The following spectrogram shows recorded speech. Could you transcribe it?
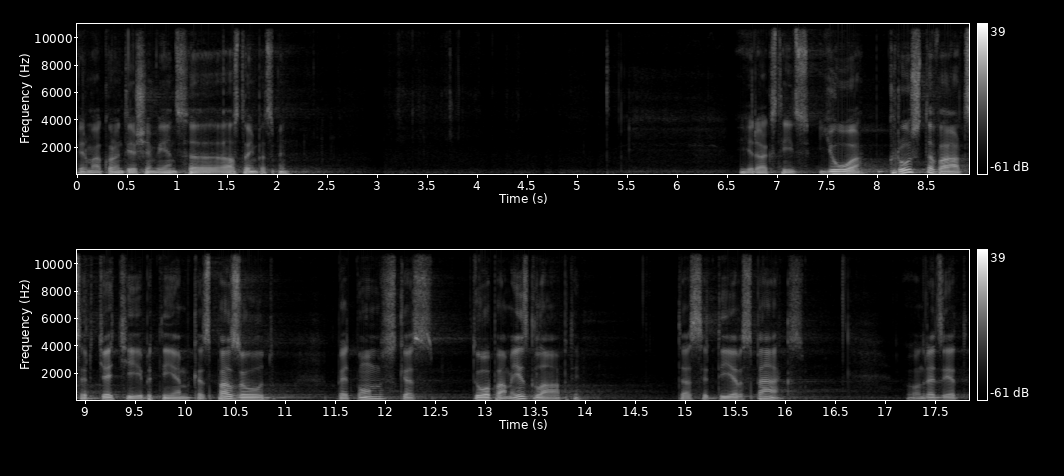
Pirmā korintiešiem 1.18. Ir rakstīts, jo krusta vārds ir ģeķība tiem, kas pazūd, bet mums, kas topām izglābti, tas ir Dieva spēks. Un redziet,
